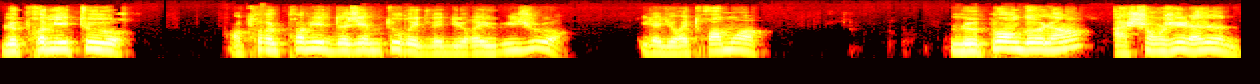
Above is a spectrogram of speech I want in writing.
Le premier tour, entre le premier et le deuxième tour, il devait durer huit jours. Il a duré trois mois. Le pangolin a changé la donne.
